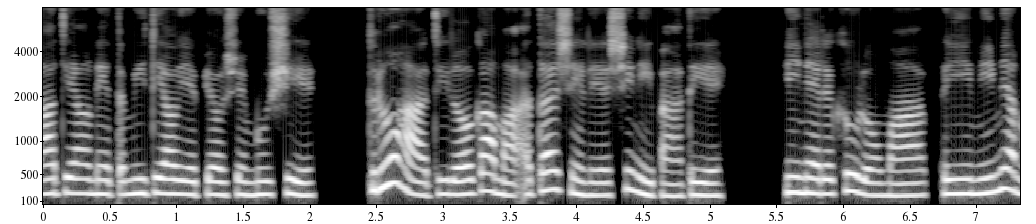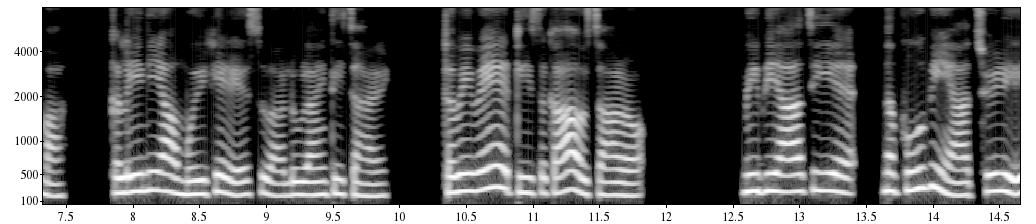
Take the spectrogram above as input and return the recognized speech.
သားတစ်ယောက်နဲ့သမီးတစ်ယောက်ရဲ့ပျော်ရွှင်မှုရှိတယ်။သူတို့ဟာဒီလောကမှာအသက်ရှင်လျက်ရှိနေပါသေးတယ်။ဒီနယ်တစ်ခုလုံးမှာဘရင်မင်းမြတ်မှာကလေးနှစ်ယောက်မွေးခဲ့တယ်ဆိုတာလူတိုင်းသိကြတယ်။ဒါပေမဲ့ဒီစကားကိုကြားတော့မိဖုရားကြီးရဲ့နှစ်ဖူးပြင်ကချွေးတွေ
